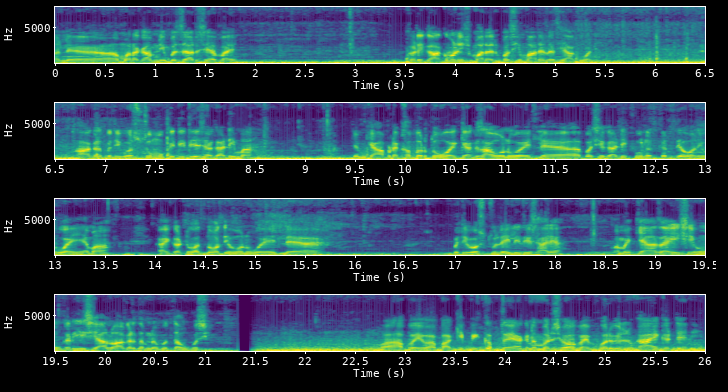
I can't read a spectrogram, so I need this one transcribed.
અને અમારા ગામની બજાર છે ભાઈ. ઘડીક આંકવાની છે મારે પછી મારે નથી આંકવાની આગળ બધી વસ્તુ મૂકી દીધી છે ગાડીમાં. કેમ કે આપણે ખબર તો હોય ક્યાંક જવાનું હોય એટલે પછી ગાડી ફૂલ જ કરી દેવાની હોય. એમાં કાંઈ ઘટવા જ ન દેવાનું હોય એટલે બધી વસ્તુ લઈ લીધી સારે. અમે ક્યાં જઈએ છીએ, શું કરીએ છીએ, હાલો આગળ તમને બતાવું પછી. વાહ ભાઈ વાહ, બાકી પિકઅપ તો એક નંબર છે હો ભાઈ ફોર વ્હીલનું કાંઈ ઘટે નહીં.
